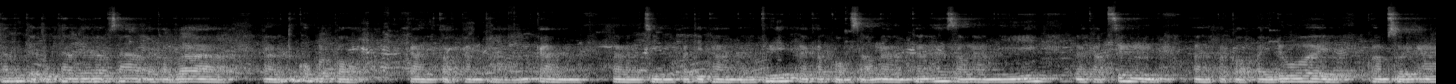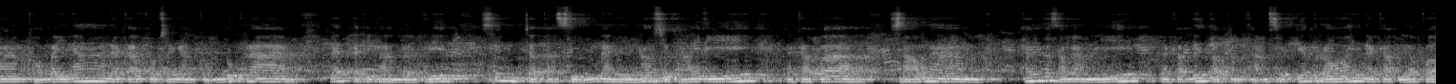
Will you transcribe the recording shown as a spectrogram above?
ท่านผู้เกียรติทุกท่านได้รับทราบนะครับว่าทุกองค์ประกอบการตอบคำถามการชิงปฏิภาณไหวพริบนะครับของสาวงามทั้งห้าสาวงามนี้นะครับ ซึ่งประกอบไปด้วยความสวยงามของใบหน้านะครับความสวยงามของรูปร่าง และปฏิภาณไหวพริบซึ่งจะตัดสินในรอบสุดท้ายนี้นะครับว่าสาวงาม ทั้งห้าสาวงามนี้นะครับได้ตอบคำถามเสร็จเรียบร้อยนะครับ แล้วก็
